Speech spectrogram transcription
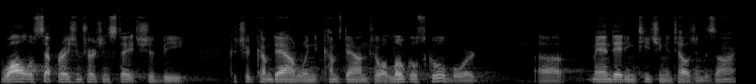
wall of separation church and state should be should come down when it comes down to a local school board uh, mandating teaching intelligent design?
